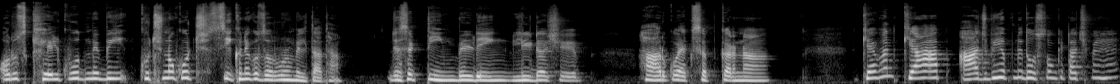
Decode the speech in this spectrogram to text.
और उस खेलकूद में भी कुछ न कुछ सीखने को ज़रूर मिलता था। जैसे टीम बिल्डिंग लीडरशिप हार को एक्सेप्ट करना। केवन क्या आप आज भी अपने दोस्तों के टच में हैं?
